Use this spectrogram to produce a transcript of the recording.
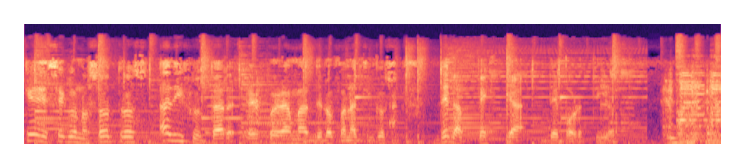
quédese con nosotros a disfrutar el programa de los fanáticos de la pesca deportiva.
